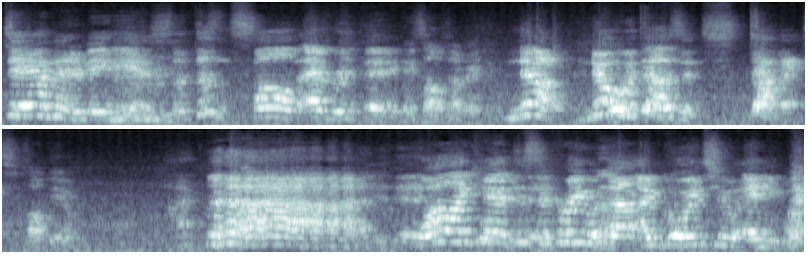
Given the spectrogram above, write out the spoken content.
damn it, Ameinias! That doesn't solve everything! It solves everything. No! No, it doesn't! Stop it! Solve you. While I can't disagree with that, I'm going to anyway.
